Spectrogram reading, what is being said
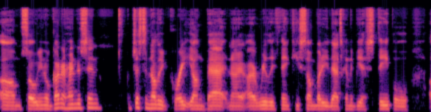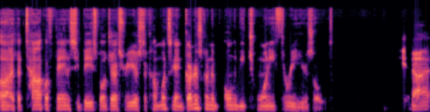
Um, so, you know, Gunnar Henderson, just another great young bat. And I, I really think he's somebody that's going to be a staple uh, at the top of fantasy baseball just for years to come. Once again, Gunnar's going to only be 23 years old. No, I,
